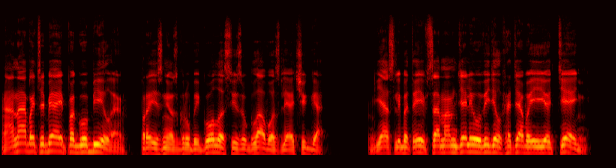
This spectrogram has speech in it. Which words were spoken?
Она бы тебя и погубила, произнес грубый голос из угла возле очага. «Если бы ты в самом деле увидел хотя бы ее тень!»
